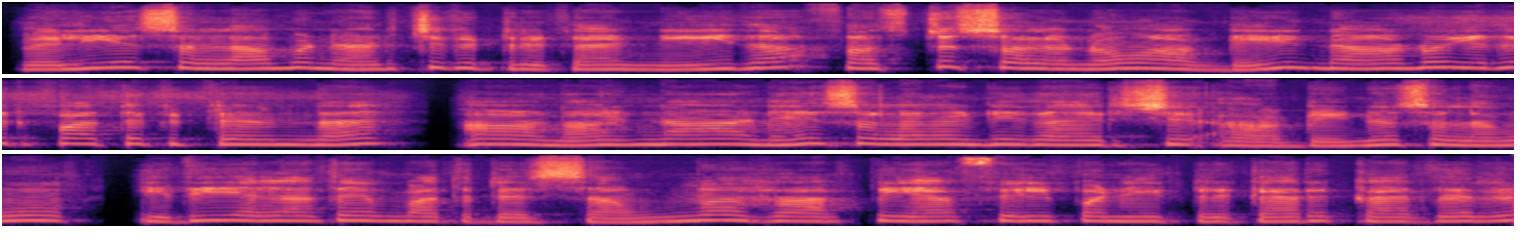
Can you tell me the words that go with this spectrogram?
வெளியே சொல்லாம நடிச்சுக்கிட்டு இருக்க. நீ தான் ஃபர்ஸ்ட் சொல்லணும் அப்படின்னு நானும் எதிர்பார்த்துக்கிட்டு இருந்தேன். ஆனா நானே சொல்ல வேண்டியதாயிருச்சு அப்படின்னு சொல்லவும் இது எல்லாத்தையும் பார்த்துட்டு செம்ம ஹாப்பியா ஃபீல் பண்ணிட்டு இருக்காரு கதர்.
